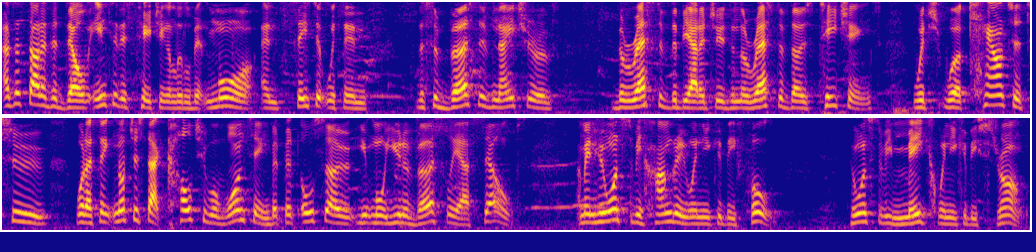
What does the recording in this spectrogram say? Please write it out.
as I started to delve into this teaching a little bit more and seat it within the subversive nature of the rest of the Beatitudes and the rest of those teachings, which were counter to what I think not just that culture were wanting, but, but also more universally ourselves. I mean, who wants to be hungry when you could be full? Who wants to be meek when you could be strong?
